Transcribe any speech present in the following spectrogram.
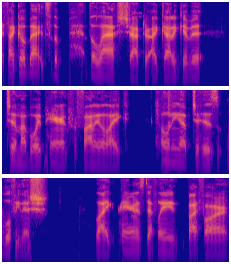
if I go back to the the last chapter, I gotta give it to my boy Perrin for finally like owning up to his wolfiness. Like Perrin is definitely by far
